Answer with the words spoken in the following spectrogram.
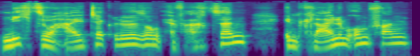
nicht so Hightech-Lösung F-18 in kleinem Umfang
